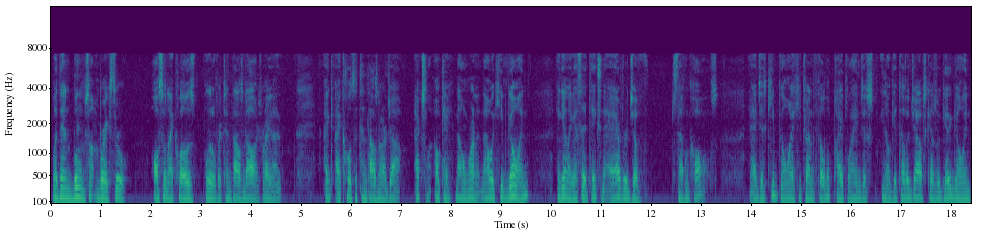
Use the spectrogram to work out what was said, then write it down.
but then boom, something breaks through. All of a sudden, I close a little over ten thousand dollars, right? I, I, I closed a $10,000 job. Excellent. Okay, now I'm running. Now we keep going. Again, like I said, it takes an average of seven calls. And I just keep going. I keep trying to fill the pipeline, just, you know, get the other job scheduled, get it going.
